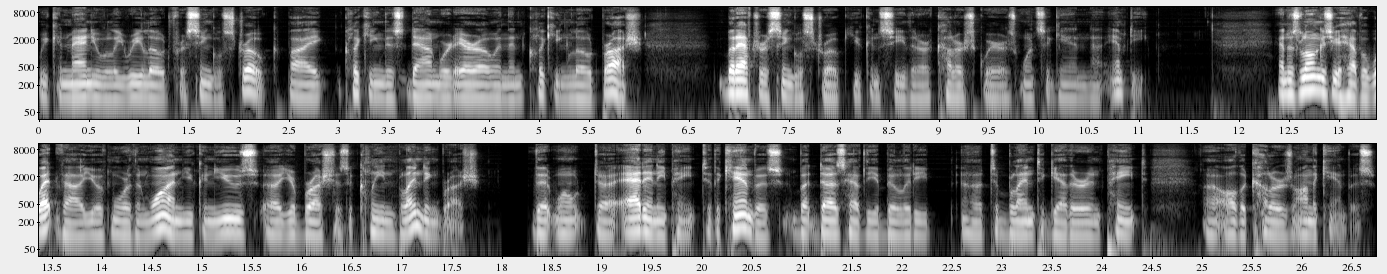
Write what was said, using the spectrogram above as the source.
We can manually reload for a single stroke by clicking this downward arrow and then clicking load brush. But after a single stroke, you can see that our color square is once again uh, empty. And as long as you have a wet value of more than one, you can use uh, your brush as a clean blending brush that won't uh, add any paint to the canvas, but does have the ability uh, to blend together and paint uh, all the colors on the canvas.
